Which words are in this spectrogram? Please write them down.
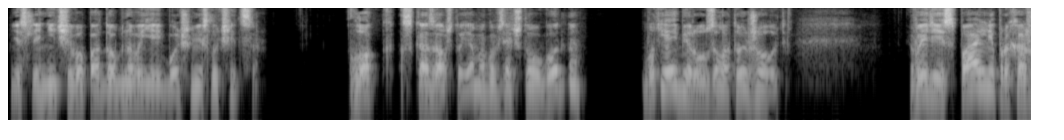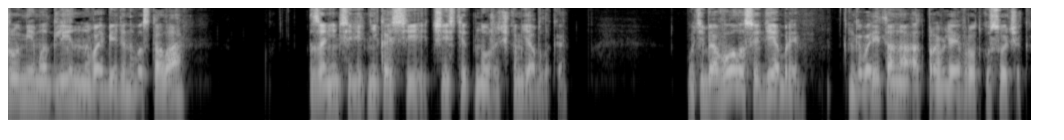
если ничего подобного ей больше не случится. Лок сказал, что я могу взять что угодно. Вот я и беру золотой желудь. Выйдя из спальни, прохожу мимо длинного обеденного стола. За ним сидит Никосия, чистит ножичком яблоко. «У тебя волосы дебри», — говорит она, отправляя в рот кусочек.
